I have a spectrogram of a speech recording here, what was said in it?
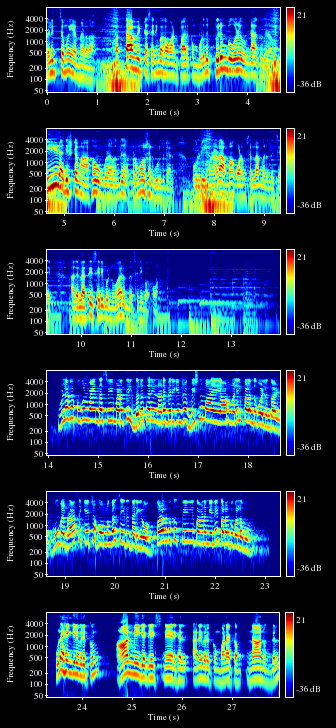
வெளிச்சமும் என் மேலே தான் பத்தாம் வீட்டை சனி பகவான் பார்க்கும் பொழுது பெரும்புகழை உண்டாக்குகிறார். திடீர் அதிர்ஷ்டமாக உங்களை வந்து ப்ரமோஷன் கொடுத்துட்டார். உங்களுடைய முன்னாடி அம்மா உடம்பு சரியில்லாமல் இருந்துச்சு. அது எல்லாத்தையும் சரி பண்ணுவார் இந்த சனி பகவான். உலக புகழ் வாய்ந்த ஸ்ரீமடத்தில் தினசரி நடைபெறுகின்ற விஷ்ணுமாய யாகங்களில் கலந்து கொள்ளுங்கள். உங்கள் ராசிக்கேற்ற ஹோமங்கள் செய்து தருகிறோம். தொடர்புக்கு ஸ்கிரீனில் காணும் என்னை தொடர்பு கொள்ளவும். உலகெங்கிலும் இருக்கும் ஆன்மீக கிளிட்ஸ் நேயர்கள் அனைவருக்கும் வணக்கம். நான் உங்கள்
